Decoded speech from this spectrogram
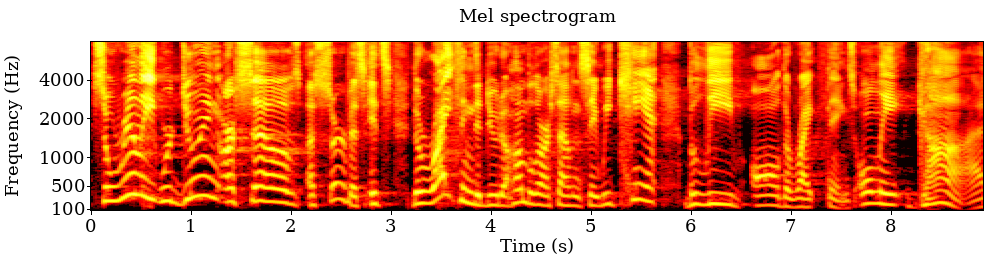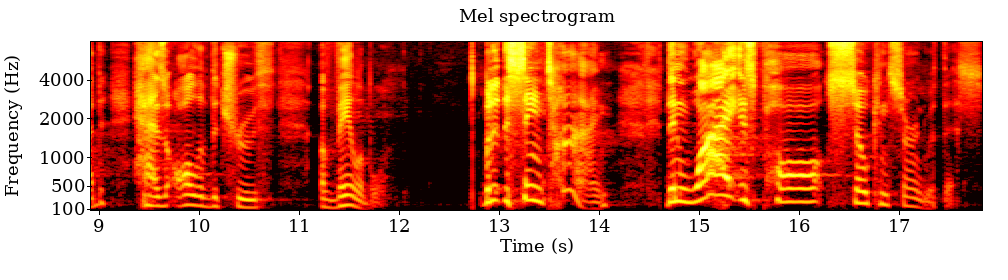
So, really, we're doing ourselves a service. It's the right thing to do to humble ourselves and say, we can't believe all the right things. Only God has all of the truth available. But at the same time, then why is Paul so concerned with this?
